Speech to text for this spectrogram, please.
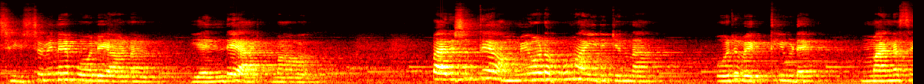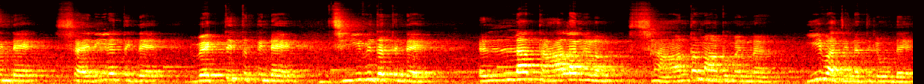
ശിശുവിനെ പോലെയാണ് എന്റെ ആത്മാവ്. പരിശുദ്ധ അമ്മയോടൊപ്പമായിരിക്കുന്ന ഒരു വ്യക്തിയുടെ മനസ്സിന്റെ ശരീരത്തിന്റെ വ്യക്തിത്വത്തിന്റെ ജീവിതത്തിന്റെ എല്ലാ താളങ്ങളും ശാന്തമാകുമെന്ന് ഈ വചനത്തിലൂടെ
